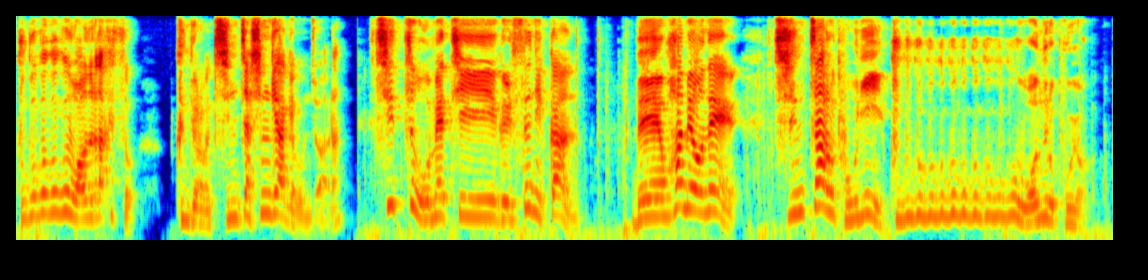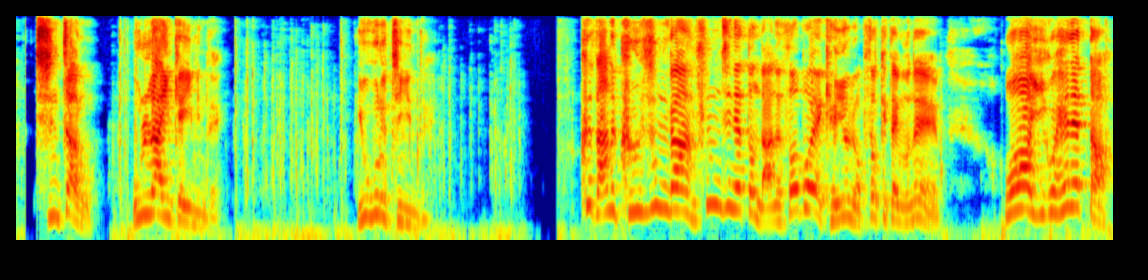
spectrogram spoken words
99999 원으로 딱 했어. 근데 여러분 진짜 신기하게 뭔 줄 알아? 치트 오메틱을 쓰니까 내 화면에 진짜로 돈이 999999999 원으로 보여 진짜로 온라인 게임인데 요구르팅인데 그 나는 그 순간 순진했던 나는 서버에 개념이 없었기 때문에 와 이거 해냈다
